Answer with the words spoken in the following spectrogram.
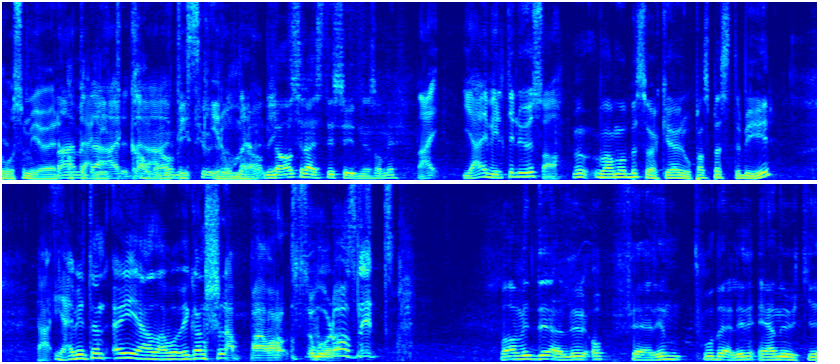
noe som gjør at det er litt kaotisk i rommet. La oss reise til Syden i sommer. Nei, jeg vil til USA. Men hva med å besøke Europas beste byer? Ja, jeg vil til en øy ja, da, hvor vi kan slappe av og sole oss litt. Hva om vi deler opp ferien to deler? En uke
